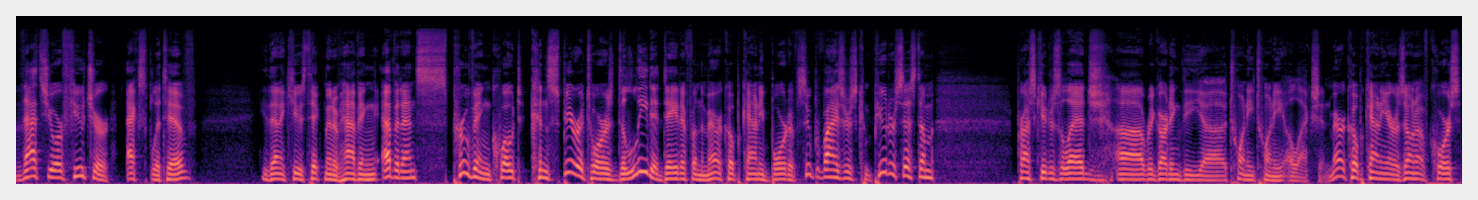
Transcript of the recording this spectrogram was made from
that's your future expletive." He then accused Hickman of having evidence proving, quote, conspirators deleted data from the Maricopa County Board of Supervisors computer system prosecutors allege uh, regarding the uh, 2020 election. Maricopa County, Arizona, of course,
